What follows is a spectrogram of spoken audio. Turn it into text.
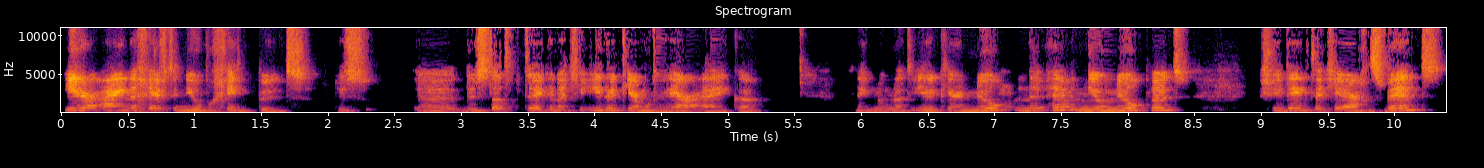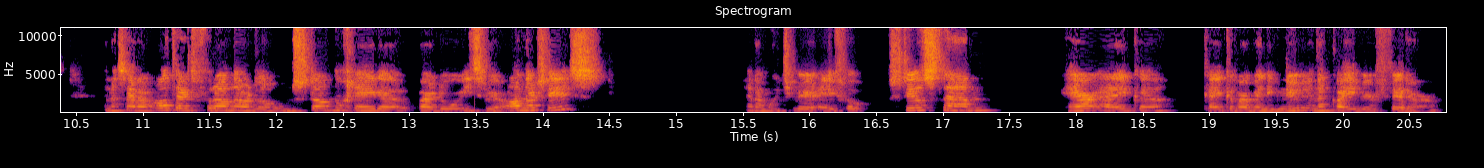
ieder einde geeft een nieuw beginpunt. Dus, uh, dus dat betekent dat je iedere keer moet herijken. En ik noem dat iedere keer nul, een nieuw nulpunt. Dus je denkt dat je ergens bent. En dan zijn er altijd veranderde omstandigheden waardoor iets weer anders is. En dan moet je weer even stilstaan, herijken, kijken waar ben ik nu en dan kan je weer verder.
